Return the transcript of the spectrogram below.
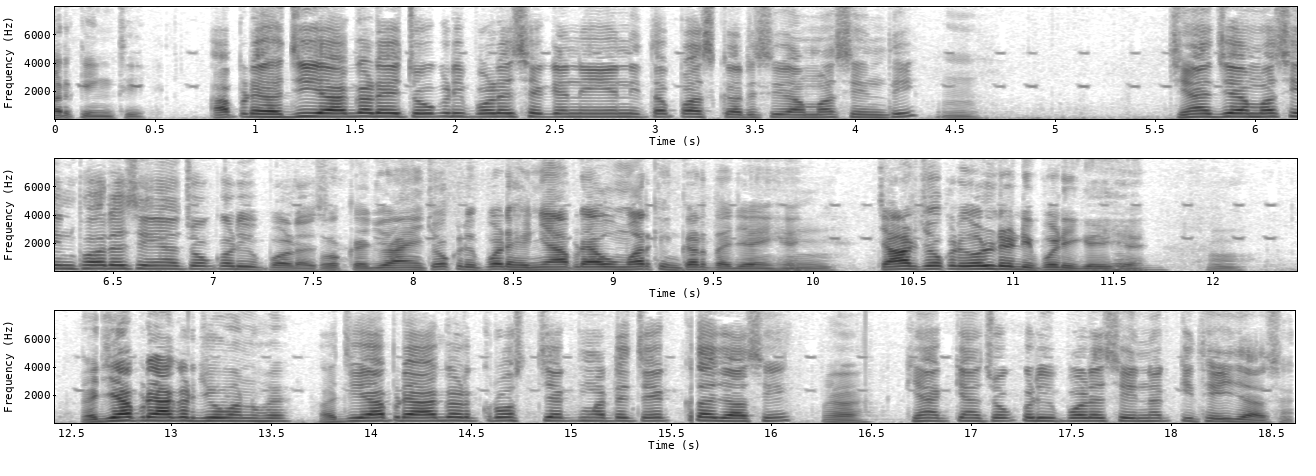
માર્કિંગથી આપણે હજી આગળ એ ચોકડી પડે છે કે નહીં એની તપાસ કરીશું આ મશીનથી જ્યાં જ્યાં મશીન ફરે છે અહીંયા ચોકડી પડે છે. ઓકે જો અહીં ચોકડી પડે ત્યાં આપણે આવું માર્કિંગ કરતા જાય છે ચાર ચોકડી ઓલરેડી પડી ગઈ છે. હજી આપણે આગળ જોવાનું છે? હજી આપણે આગળ ક્રોસ ચેક માટે ચેક કરતા જશે. ક્યાં ક્યાં ચોકડી પડે છે એ નક્કી થઈ જશે.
